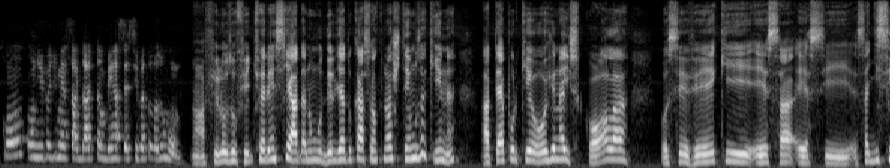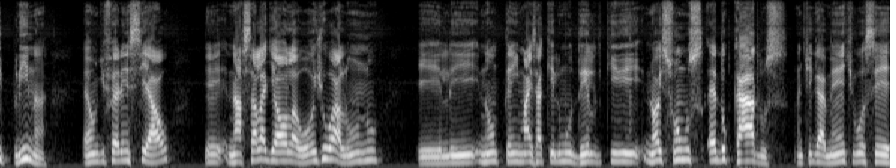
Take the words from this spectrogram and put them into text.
com um nível de mensalidade também acessível a todo mundo. Uma filosofia diferenciada no modelo de educação que nós temos aqui, né? Até porque hoje na escola você vê que essa, esse, essa disciplina é um diferencial. Na sala de aula hoje o aluno ele não tem mais aquele modelo que nós fomos educados. Antigamente você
